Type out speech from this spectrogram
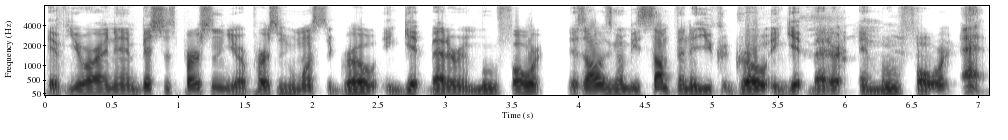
If you are an ambitious person, you're a person who wants to grow and get better and move forward, there's always going to be something that you could grow and get better and move forward at.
